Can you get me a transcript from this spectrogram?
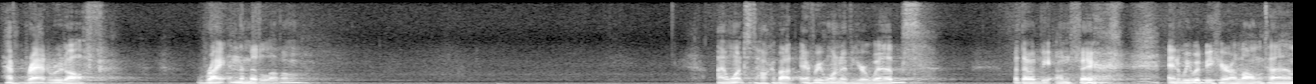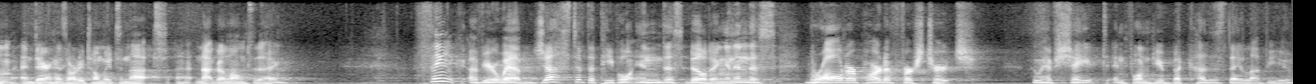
have Brad Rudolph right in the middle of them. I want to talk about every one of your webs but that would be unfair, and we would be here a long time. And Darren has already told me to not, uh, not go long today. Think of your web just of the people in this building and in this broader part of First Church who have shaped and formed you because they love you.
